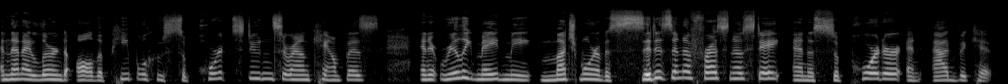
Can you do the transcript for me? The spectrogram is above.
And then I learned all the people who support students around campus. And it really made me much more of a citizen of Fresno State and a supporter and advocate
